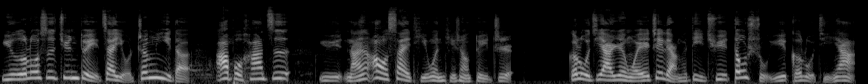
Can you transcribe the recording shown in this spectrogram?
与俄罗斯军队在有争议的阿布哈兹与南奥塞提问题上对峙。格鲁吉亚认为这两个地区都属于格鲁吉亚，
